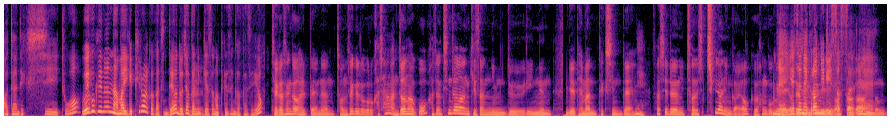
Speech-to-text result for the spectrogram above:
어떠한 택시 투어? 외국인은 아마 이게 필요할 것 같은데요. 노 작가님께서는 어떻게 생각하세요? 제가 생각할 때는 전 세계적으로 가장 안전하고 가장 친절한 기사님들이 있는 게 대만 택시인데 네. 사실은 2017년인가요? 그 한국에 네, 예전에 그런 일이 있었어요. 예. 좀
